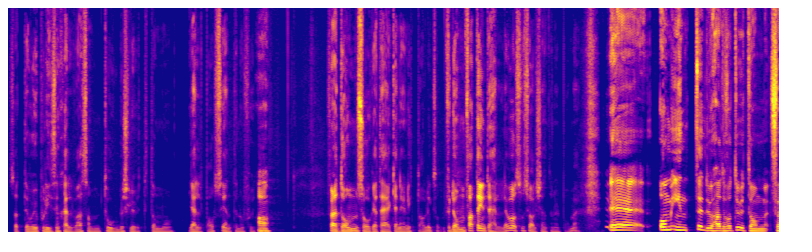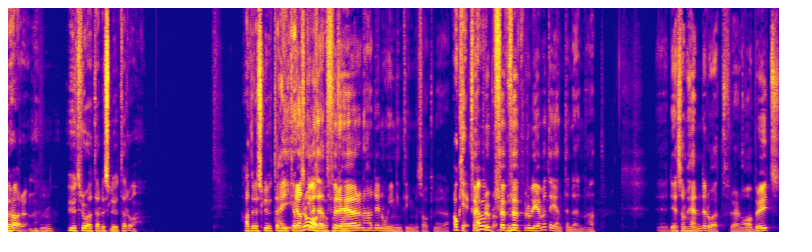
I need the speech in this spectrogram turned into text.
Så att det var ju polisen själva som tog beslutet om att hjälpa oss egentligen att få ut Ja. För att de såg att det här kan jag nytta av. Liksom. För de fattar ju inte heller vad socialtjänsten höll på med. Eh, om inte du hade fått ut de förhören, Mm. hur tror du att det hade slutat då? Hade det slutat Nej, lika jag bra skulle säga att förhören hade nog ingenting med saken att göra. Okej, för, pro- för, för Mm. problemet är egentligen den att det som händer då är att förhören avbryts,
